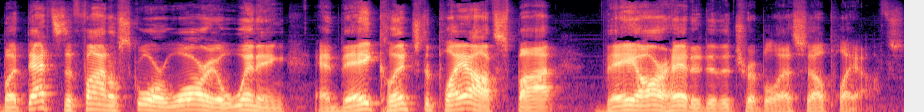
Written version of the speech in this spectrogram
But that's the final score, Wario winning, and they clinch the playoff spot. They are headed to the Triple SL playoffs.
